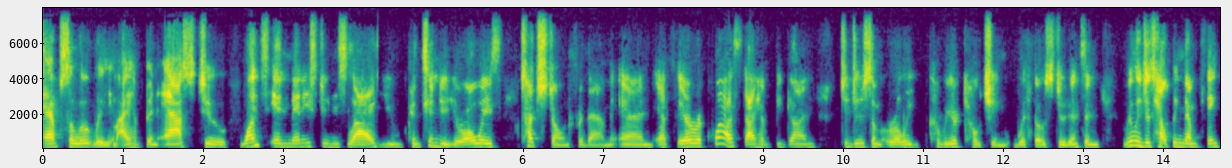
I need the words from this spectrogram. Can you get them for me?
Absolutely. I have been asked to, once in many students' lives, you continue, you're always touchstone for them. And at their request, I have begun to do some early career coaching with those students and really just helping them think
